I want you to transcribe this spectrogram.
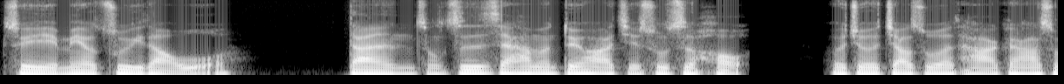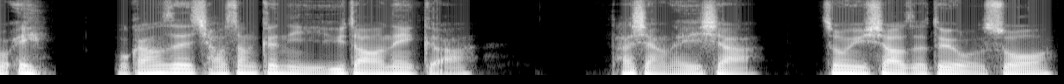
所以也没有注意到我。但总之，在他们对话结束之后，我就叫住了他，跟他说：“哎。”我刚刚在桥上跟你遇到那个啊，他想了一下，终于笑着对我说：“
